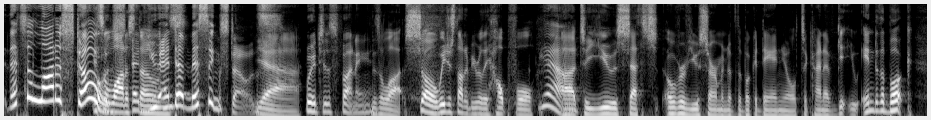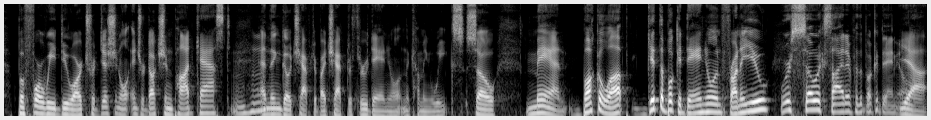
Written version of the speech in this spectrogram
that's a lot of stones. It's a lot of And you end up missing stones. Yeah. Which is funny. There's a lot. So we just thought it'd be really helpful Yeah. uh, to use Seth's overview sermon of the book of Daniel to kind of get you into the book before we do our traditional introduction podcast Mm-hmm. and then go chapter by chapter through Daniel in the coming weeks. So, man, buckle up, get the book of Daniel in front of you. We're so excited for the book of Daniel. Yeah,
